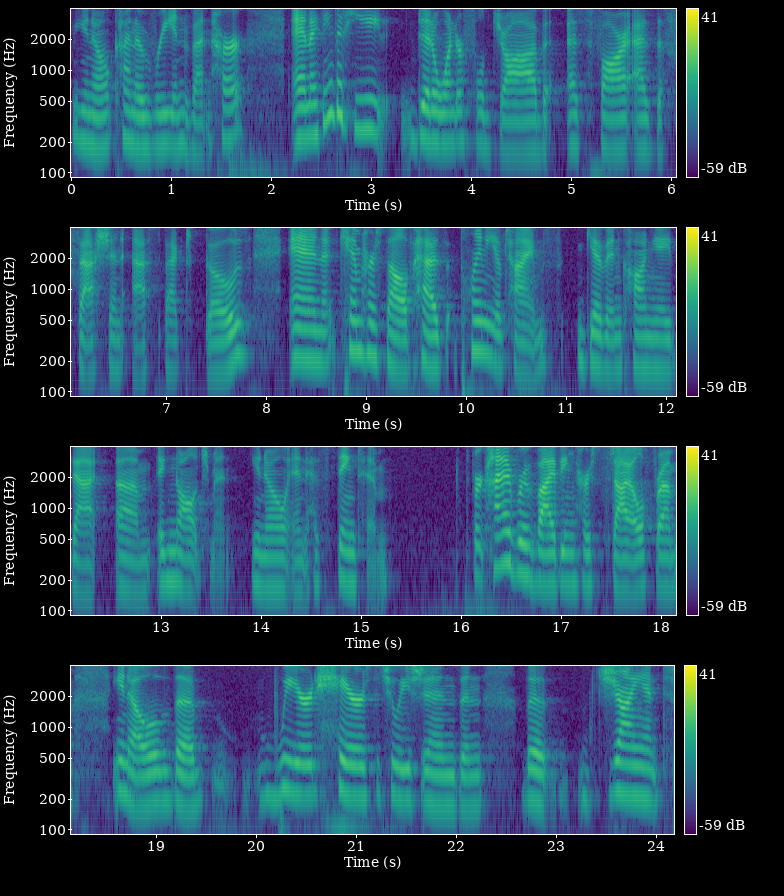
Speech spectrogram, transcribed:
you know, kind of reinvent her. And I think that he did a wonderful job as far as the fashion aspect goes. And Kim herself has plenty of times given Kanye that um, acknowledgement, you know, and has thanked him for kind of reviving her style from, you know, the weird hair situations and the giant,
